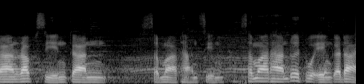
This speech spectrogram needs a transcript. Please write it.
การรับศีลการ สมาทานศีลสมาทานด้วยตัวเองก็ได้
